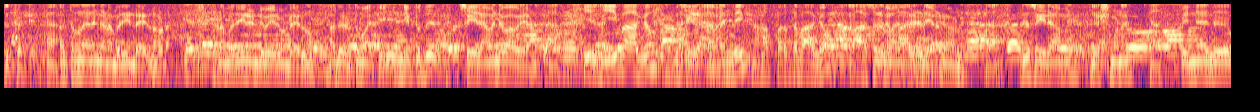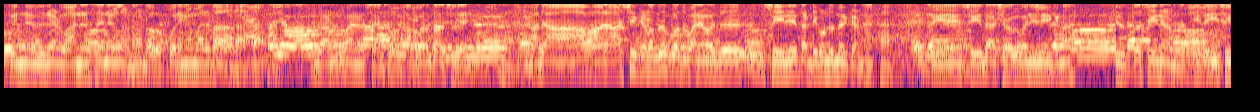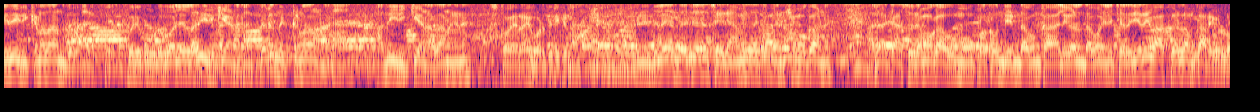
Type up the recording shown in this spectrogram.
അതാണ് എത്ര നേരം ഗണപതി ഉണ്ടായിരുന്നു അവിടെ? ഗണപതി രണ്ടുപേരും ഉണ്ടായിരുന്നു. അത് എടുത്തു ഇനിയിപ്പോൾ ഇത് ശ്രീരാമന്റെ ഭാവിയാണ്. ഈ ഭാഗം ശ്രീരാമന്റെയും അപ്പുറത്തെ ഭാഗം അസുരന്മാരുടെയാണ്. ഇത് ശ്രീരാമൻ ലക്ഷ്മണൻ പിന്നെ ഇത് പിന്നെ ഇതിലാണ് വാനരസേനകളാണ് കേട്ടോ. പുരങ്ങന്മാരുടെ അതാണ്. വാനസേന വാനരസേന. അപ്പുറത്ത് അസുരൻ. അത് ആ ഇപ്പോൾ ഇത് വന ഇത് സീതയെ തട്ടിക്കൊണ്ടുവന്നിരിക്കുകയാണ് സീത അശോകവനിലിരിക്കണ ഇരുത്ത സീനാണിത്. സീത ഈ സീത ഇരിക്കണതാണിത്. ഒരു കൂടുപോലെയുള്ളത് ഇരിക്കുകയാണ്. ഇതൊക്കെ നിൽക്കണതാണ് അത് ഇരിക്കുകയാണ്. അതാണ് അങ്ങനെ സ്ക്വയറായി കൊടുത്തിരിക്കുന്നത്. പിന്നെ ഇതിൽ എന്താ വെച്ചാൽ ശ്രീരാമൻ എന്താ വെച്ചാൽ മനുഷ്യമുഖമാണ് അതാ വെച്ചാൽ അസുരമുഖമാവും മൂക്കൊക്കെ ഉന്തിയിട്ടുണ്ടാവും കാലുകളുണ്ടാവും. അതിന് ചെറിയ ചെറിയ വാക്കുകൾ നമുക്ക് അറിയുള്ളൂ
